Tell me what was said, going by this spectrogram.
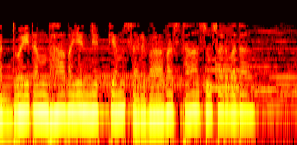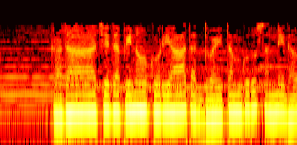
अद्वैतम् भावयन्नित्यम् सर्वावस्थासु सर्वदा कदाचिदपि नो कुर्यात अद्वैतम गुरु गुरुसन्निधौ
